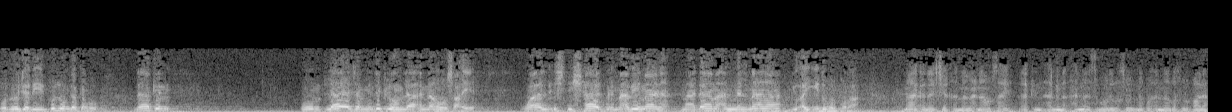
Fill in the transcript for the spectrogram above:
وابن جرير كلهم ذكروا لكن هم لا يلزم من ذكرهم لا أنه صحيح. والاستشهاد ما في مانع ما دام أن المعنى يؤيده القرآن. ما كان يا شيخ أن معناه صحيح لكن هل هل ننسبه للرسول؟ نقول أن الرسول قال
